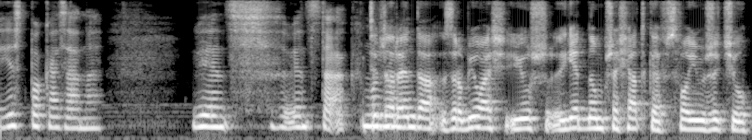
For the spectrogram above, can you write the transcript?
y, jest pokazane. Więc, więc tak. Ty, może... Dorenda, zrobiłaś już jedną przesiadkę w swoim życiu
